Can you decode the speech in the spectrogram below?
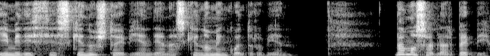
Y me dices que no estoy bien, Diana, es que no me encuentro bien. Vamos a hablar, Pepi.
